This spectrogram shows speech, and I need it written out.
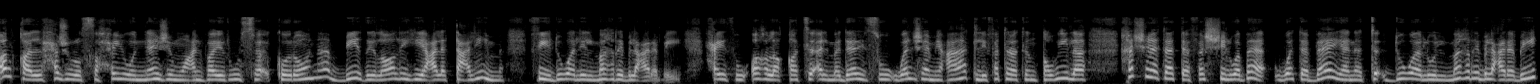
ألقى الحجر الصحي الناجم عن فيروس كورونا بظلاله على التعليم في دول المغرب العربي حيث أغلقت المدارس والجامعات لفترة طويلة خشية تفشي الوباء وتباينت دول المغرب العربي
